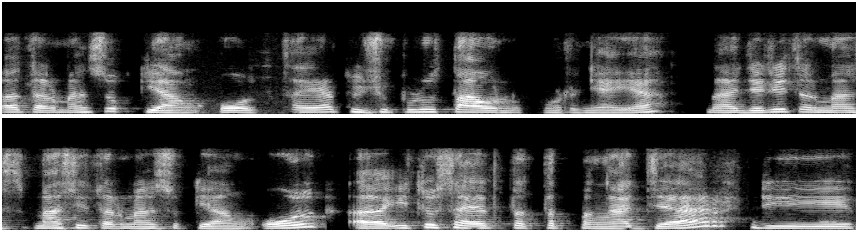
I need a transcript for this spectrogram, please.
uh, termasuk yang old. Saya 70 tahun umurnya ya. Nah, jadi termas masih termasuk yang old. Uh, itu saya tetap mengajar di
